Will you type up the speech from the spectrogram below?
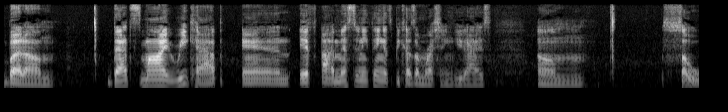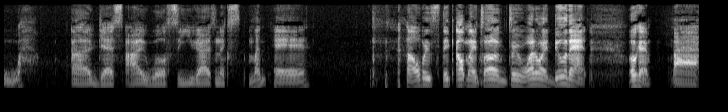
But, um, that's my recap. And if I missed anything, it's because I'm rushing, you guys. Um, so I guess I will see you guys next Monday. I always stick out my tongue too. Why do I do that? Okay, bye.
